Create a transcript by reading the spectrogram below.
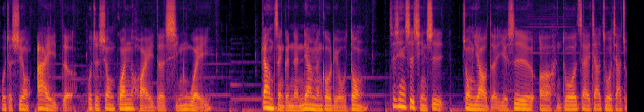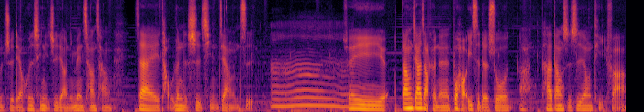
或者是用爱的，或者是用关怀的行为，让整个能量能够流动，这件事情是重要的，也是呃很多在家做家族治疗或者心理治疗里面常常在讨论的事情，这样子。啊，所以当家长可能不好意思的说啊，他当时是用体罚，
